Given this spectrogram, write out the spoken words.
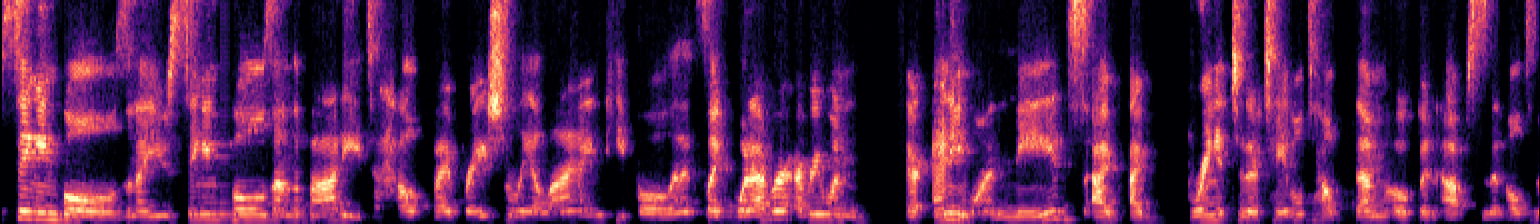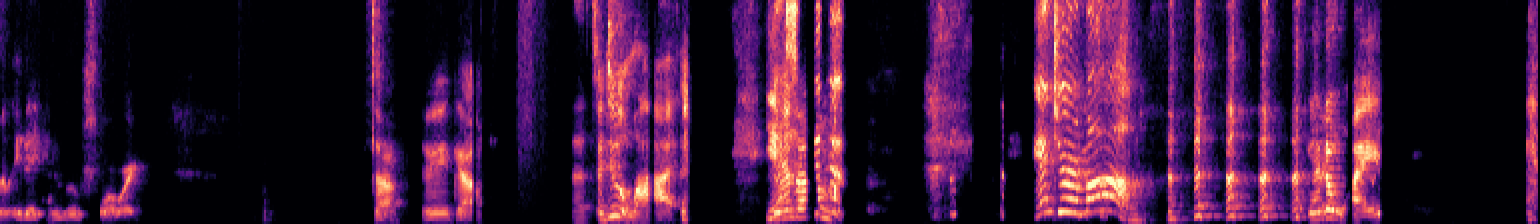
singing bowls and I use singing bowls on the body to help vibrationally align people. And it's like whatever everyone or anyone needs, I, I bring it to their table to help them open up so that ultimately they can move forward. So there you go. That's I do a lot. Yes, um, and, you're a mom and a wife.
